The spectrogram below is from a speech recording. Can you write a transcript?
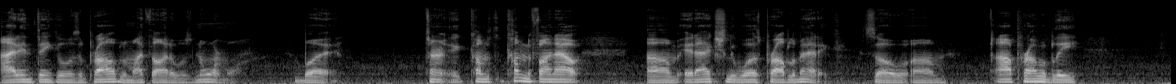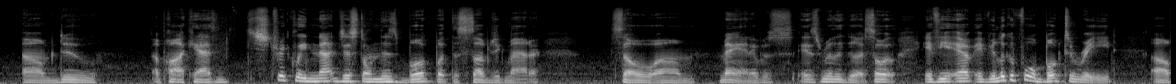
I didn't think it was a problem. I thought it was normal, but turn it comes come to find out, um, it actually was problematic. So um, I'll probably um, do a podcast strictly not just on this book, but the subject matter. So um, man, it was it's really good. So if you if you're looking for a book to read, uh,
